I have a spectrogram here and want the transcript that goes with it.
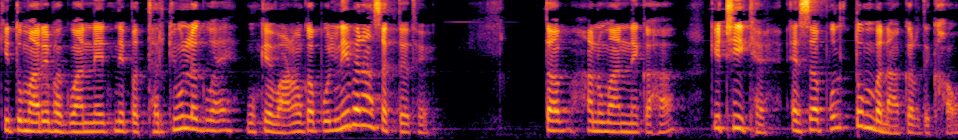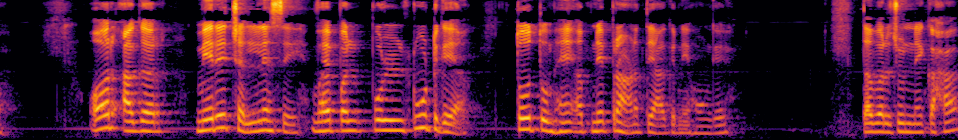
कि तुम्हारे भगवान ने इतने पत्थर क्यों लगवाए? वो क्या वाणों का पुल नहीं बना सकते थे? तब हनुमान ने कहा कि ठीक है, ऐसा पुल तुम बनाकर दिखाओ। और अगर मेरे चलने से वह पल पुल टूट गया तो तुम्हें अपने प्राण त्यागने होंगे। तब अर्जुन ने कहा,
